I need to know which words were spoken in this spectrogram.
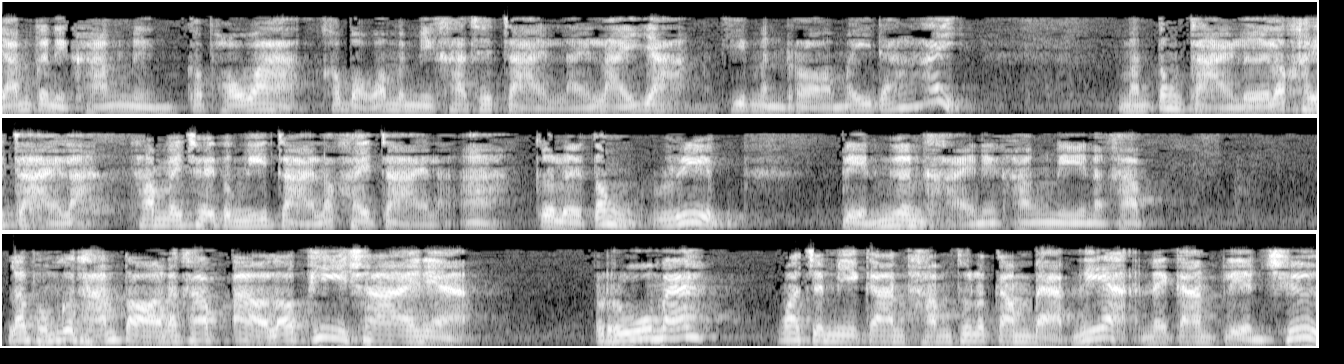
ย้ำกันอีกครั้งหนึ่งก็เพราะว่าเขาบอกว่ามันมีค่าใช้จ่ายหลาย ๆ อย่างที่มันรอไม่ได้ มันต้องจ่ายเลยแล้วใครจ่ายล่ะ ถ้าไม่ใช่ตรงนี้จ่ายแล้วใครจ่ายล่ะ อะก็เลยต้องรีบ ปลี่ยนเงื่อนไขในครั้งนี้นะครับ แล้วผมก็ถามต่อนะครับอ้าวแล้วพี่ชายเนี่ย รู้ไหมว่าจะมีการทำธุรกรรมแบบเนี้ยในการเปลี่ยนชื่อ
